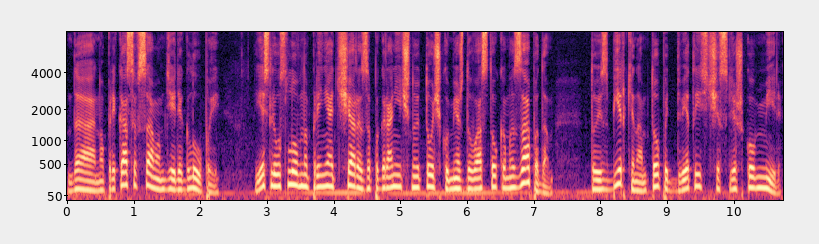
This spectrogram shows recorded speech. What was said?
Да, но приказ и в самом деле глупый. Если условно принять чары за пограничную точку между Востоком и Западом, то из Бирки нам топать 2000 слишком миль.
